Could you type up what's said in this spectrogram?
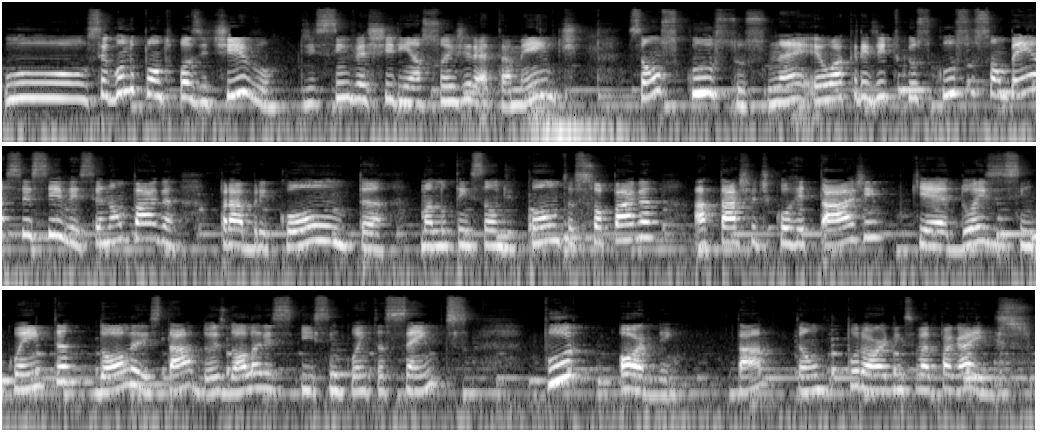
O segundo ponto positivo de se investir em ações diretamente são os custos, né? Eu acredito que os custos são bem acessíveis. Você não paga para abrir conta, manutenção de conta, só paga a taxa de corretagem, que é 2,50 dólares, tá? 2 dólares e 50 cents por ordem, tá? Então, por ordem você vai pagar isso.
